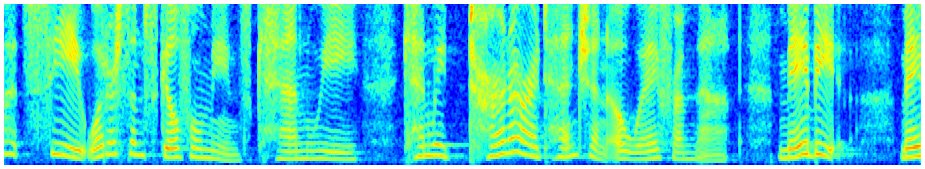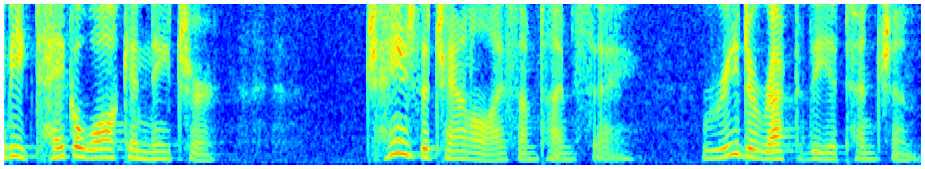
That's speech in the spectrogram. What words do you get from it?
but see what are some skillful means. Can we, can we turn our attention away from that? Maybe, maybe take a walk in nature. Change the channel, I sometimes say. Redirect the attention.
